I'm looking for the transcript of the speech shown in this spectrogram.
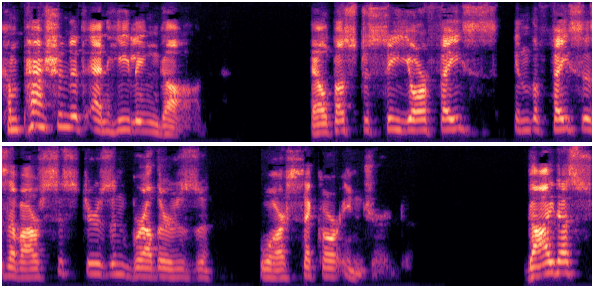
Compassionate and healing God, help us to see your face in the faces of our sisters and brothers who are sick or injured. Guide us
